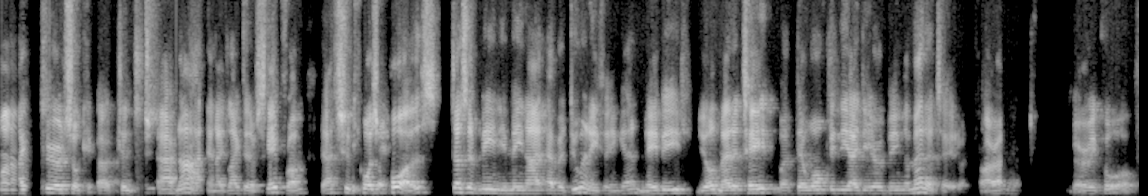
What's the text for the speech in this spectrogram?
my spiritual uh, not, and I'd like to escape from, that should cause a pause. Doesn't mean you may not ever do anything again. Maybe you'll meditate, but there won't be the idea of being the meditator. All right. Very cool.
